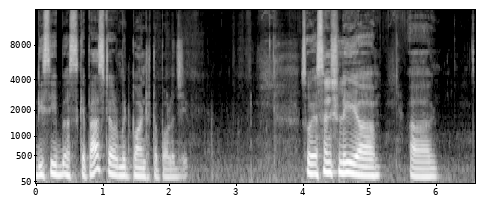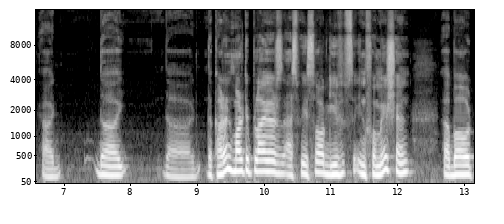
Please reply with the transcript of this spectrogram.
DC bus capacitor midpoint topology. So, essentially uh, uh, uh, the, the, the current multipliers as we saw gives information about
